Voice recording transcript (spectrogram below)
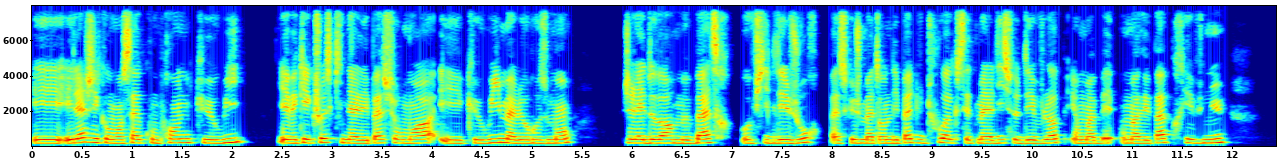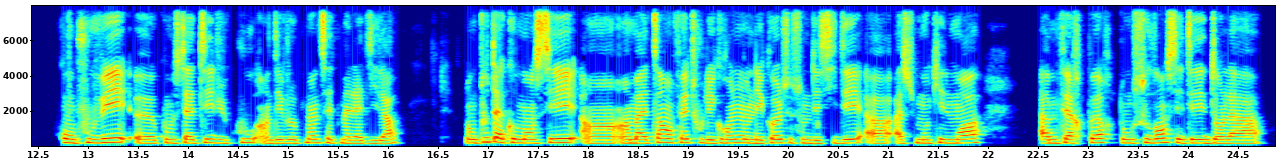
Et, et là, j'ai commencé à comprendre que oui, il y avait quelque chose qui n'allait pas sur moi et que oui, malheureusement, j'allais devoir me battre au fil des jours parce que je m'attendais pas du tout à que cette maladie se développe et on m'avait, on m'avait pas prévenu qu'on pouvait euh, constater du coup un développement de cette maladie-là. Donc tout a commencé un, un, matin en fait où les grands de mon école se sont décidés à, à se moquer de moi, à me faire peur. Donc souvent c'était dans la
